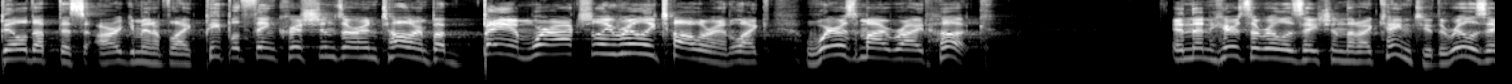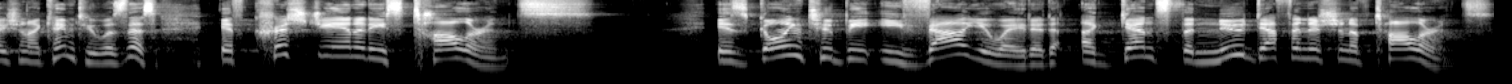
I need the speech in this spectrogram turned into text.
build up this argument of like, people think Christians are intolerant, but bam, we're actually really tolerant. Like, where's my right hook? And then here's the realization that I came to. The realization I came to was this if Christianity's tolerance is going to be evaluated against the new definition of tolerance,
